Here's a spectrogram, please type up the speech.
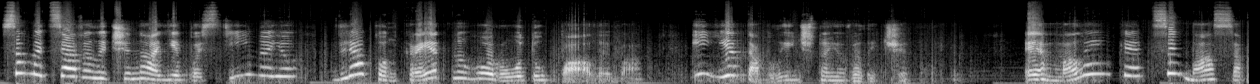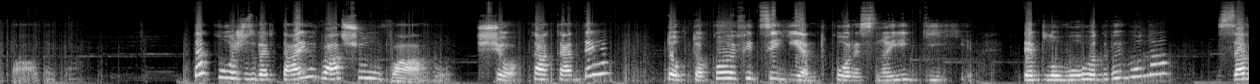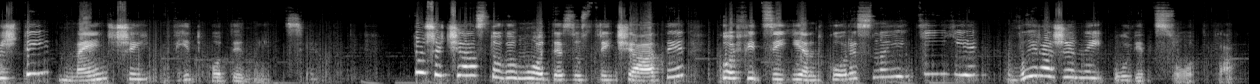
Саме ця величина є постійною для конкретного роду палива і є табличною величиною. М маленьке це маса палива. Також звертаю вашу увагу, що ККД, тобто коефіцієнт корисної дії теплового двигуна, завжди менший від одиниці. Дуже часто ви можете зустрічати коефіцієнт корисної дії, виражений у відсотках.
